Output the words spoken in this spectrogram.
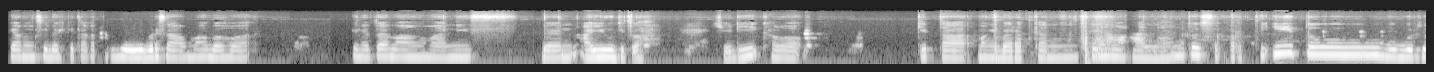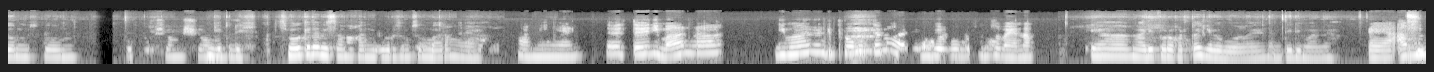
yang sudah kita ketahui bersama bahwa ini tuh emang manis dan ayu gitu lah jadi kalau kita mengibaratkan Vina makanan tuh seperti itu bubur sumsum. Bubur sumsum. Gitu deh. Semoga kita bisa makan bubur sumsum bareng ya. Amin. Tapi, tapi di mana? Di mana? Di Purwokerto emang nggak ada yang jual bubur sumsum enak? Ya nggak di Purwokerto juga boleh. Nanti di mana? Eh amin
